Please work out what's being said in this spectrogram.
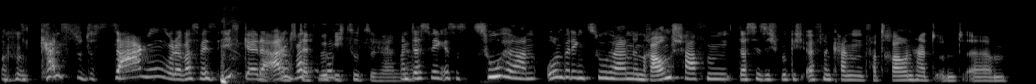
Und wie kannst du das sagen? Oder was weiß ich, keine Ahnung. was Anstatt aber- wirklich zuzuhören. Und ja. deswegen ist es Zuhören, unbedingt zuhören, einen Raum schaffen, dass sie sich wirklich öffnen kann und Vertrauen hat. Und ähm,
